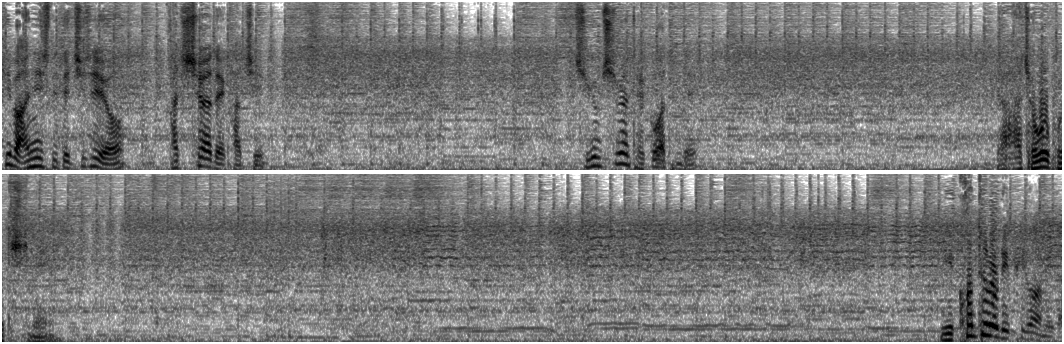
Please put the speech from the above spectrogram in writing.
피 많이 있을 때 치세요. 같이 쳐야 돼, 같이. 지금 치면 될 것 같은데. 야, 저걸 버티시네. 이게 컨트롤이 필요합니다.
